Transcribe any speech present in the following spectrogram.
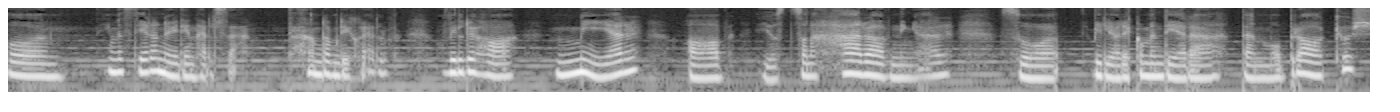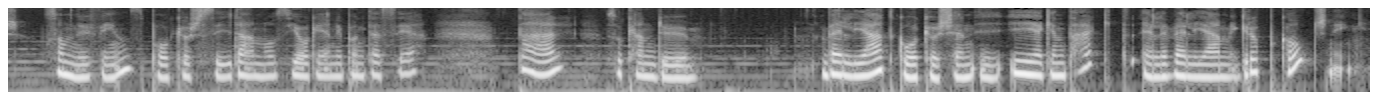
Och investera nu i din hälsa. Ta hand om dig själv. Och vill du ha mer av just sådana här övningar så vill jag rekommendera den må bra-kurs som nu finns på kurssidan hos yogajenny.se. Där så kan du välja att gå kursen i egen takt eller välja med gruppcoachning.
